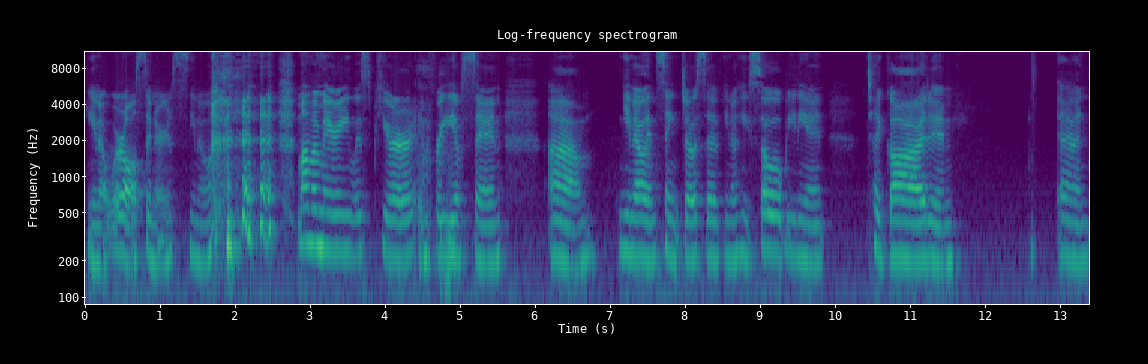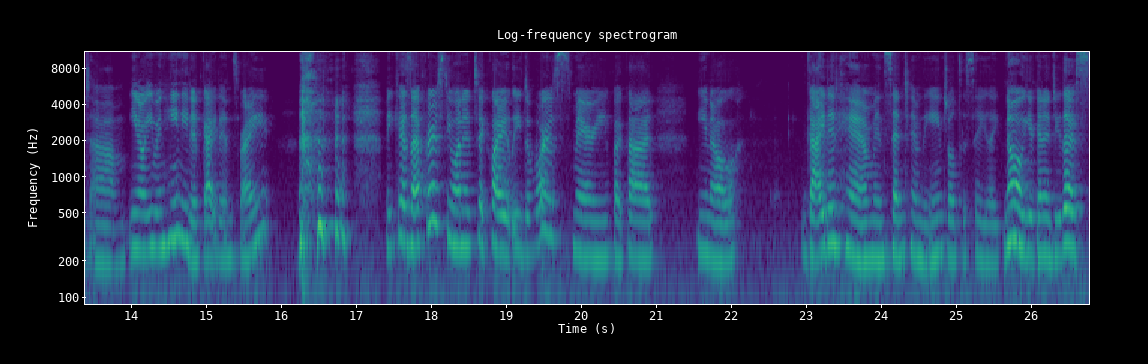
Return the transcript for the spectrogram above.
you know, we're all sinners, you know. Mama Mary was pure and free of sin. Um, you know, and Saint Joseph, you know, he's so obedient to God and and um, you know, even he needed guidance, right? because at first he wanted to quietly divorce Mary, but God, you know, guided him and sent him the angel to say, like, no, you're going to do this.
